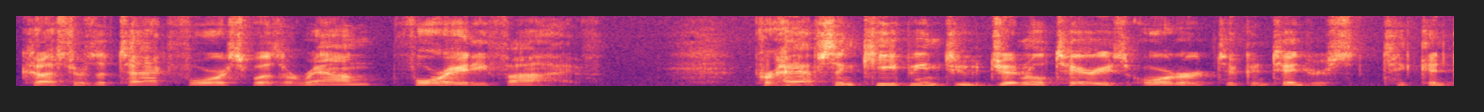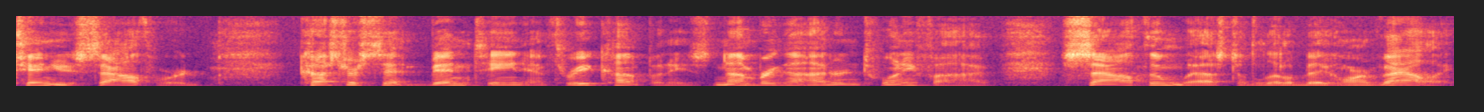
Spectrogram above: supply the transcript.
Custer's attack force was around 485. Perhaps in keeping to General Terry's order to continue, to continue southward, Custer sent Benteen and three companies, numbering 125, south and west of the Little Bighorn Valley.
